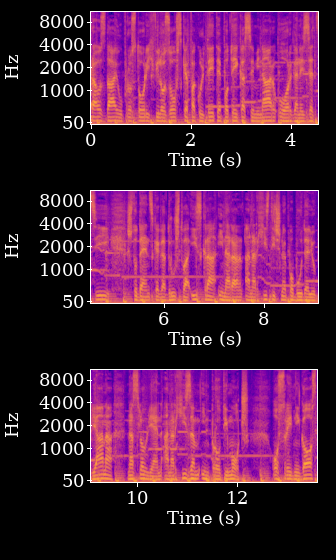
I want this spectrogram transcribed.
Prav zdaj v prostorih filozofske fakultete poteka seminar o organizaciji študentskega društva Iskra in anarhistične pobude Ljubljana, naslovljen Anarhizem in protimoč. Osrednji gost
